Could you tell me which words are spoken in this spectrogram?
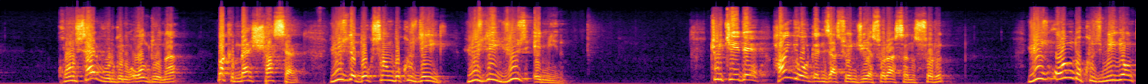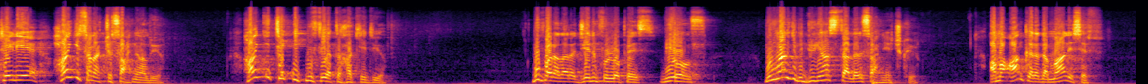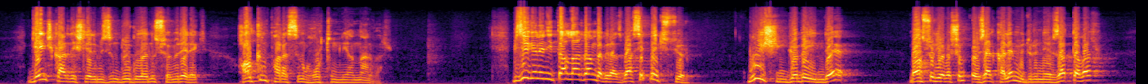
konser vurgunu olduğuna bakın ben şahsen yüzde 99 değil yüzde 100 eminim. Türkiye'de hangi organizasyoncuya sorarsanız sorun 119 milyon TL'ye hangi sanatçı sahne alıyor? Hangi teknik bu fiyatı hak ediyor? Bu paralara Jennifer Lopez, Beyoncé bunlar gibi dünya starları sahneye çıkıyor. Ama Ankara'da maalesef genç kardeşlerimizin duygularını sömürerek halkın parasını hortumlayanlar var. Bize gelen iddialardan da biraz bahsetmek istiyorum. Bu işin göbeğinde Mansur Yavaş'ın özel kalem müdürü Nevzat da var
